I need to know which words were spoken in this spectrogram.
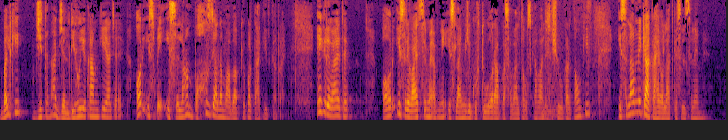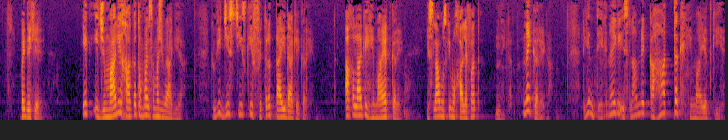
بلکہ جتنا جلدی ہو یہ کام کیا جائے اور اس میں اسلام بہت زیادہ ماں باپ کے اوپر تاکید کر رہا ہے۔ ایک روایت ہے اور اس روایت سے میں اپنی اسلامی جو گفتگو اور آپ کا سوال تھا اس کے حوالے سے شروع کرتا ہوں کہ اسلام نے کیا کہا ہے اولاد کے سلسلے میں؟ بھائی دیکھیے ایک اجمالی خاکہ تو ہماری سمجھ میں آ گیا کیونکہ جس چیز کی فطرت تائید آ کے کرے اخلا کے حمایت کرے اسلام اس کی مخالفت نہیں کرتا۔ نہیں کرے گا۔ لیکن دیکھنا ہے کہ اسلام نے کہاں تک حمایت کی ہے؟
